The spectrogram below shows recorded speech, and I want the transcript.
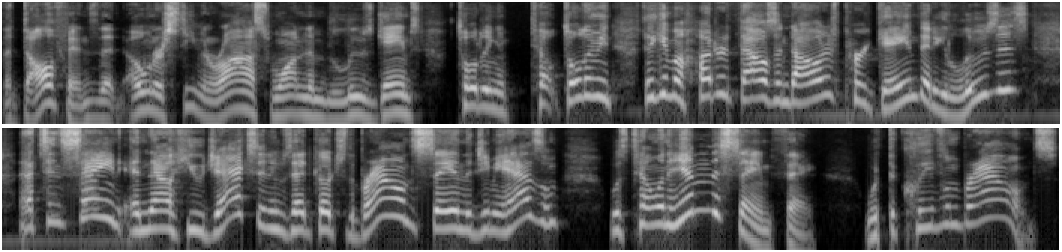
the Dolphins that owner Stephen Ross wanted him to lose games, told him told him they give him hundred thousand dollars per game that he loses. That's insane. And now Hue Jackson, who's head coach of the Browns, saying that Jimmy Haslam was telling him the same thing with the Cleveland Browns.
